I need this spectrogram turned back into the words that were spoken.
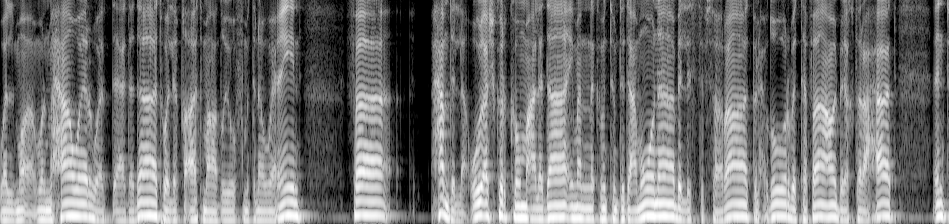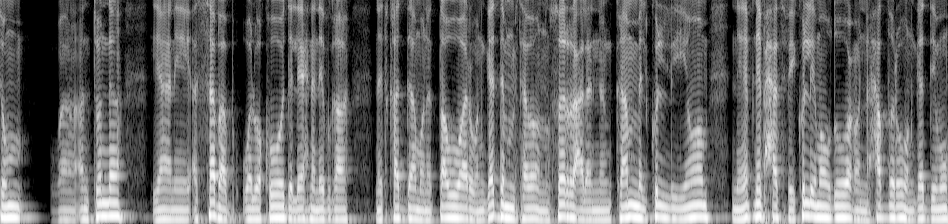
والمحاور والإعدادات واللقاءات مع ضيوف متنوعين. فالحمد لله. وأشكركم على دائما أنكم أنتم تدعمونا بالاستفسارات بالحضور بالتفاعل بالاقتراحات. أنتم وأنتن يعني السبب والوقود اللي إحنا نبغى نتقدم ونتطور ونقدم المحتوى ونصر على أن نكمل كل يوم نبحث في كل موضوع ونحضره ونقدمه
